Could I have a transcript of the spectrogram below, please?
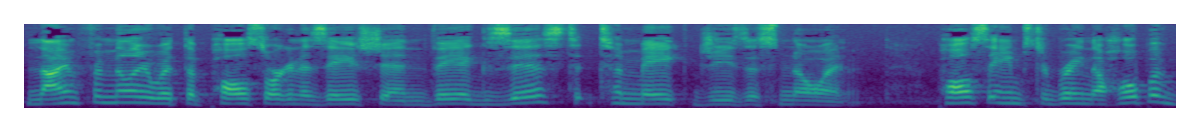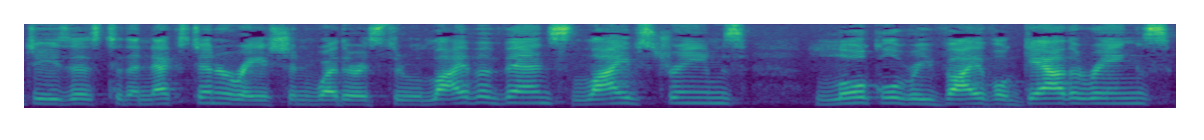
Now, I'm familiar with the Pulse organization. They exist to make Jesus known. Pulse aims to bring the hope of Jesus to the next generation, whether it's through live events, live streams, local revival gatherings,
